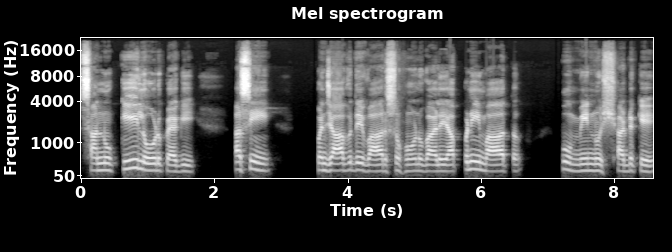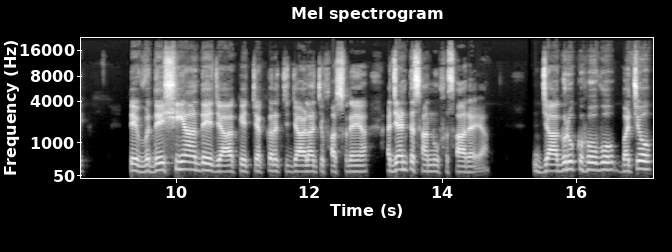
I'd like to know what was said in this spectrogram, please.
ਸਾਨੂੰ ਕੀ ਲੋੜ ਪੈ ਗਈ? ਅਸੀਂ ਪੰਜਾਬ ਦੇ ਵਾਰਸ ਹੋਣ ਵਾਲੇ ਆਪਣੀ ਮਾਤ ਭੂਮੀ ਨੂੰ ਛੱਡ ਕੇ ਤੇ ਵਿਦੇਸ਼ੀਆਂ ਦੇ ਜਾ ਕੇ ਚੱਕਰ ਚ ਜਾਲਾਂ ਚ ਫਸ ਰਹੇ ਆ ਏਜੰਟ ਸਾਨੂੰ ਫਸਾ ਰਹੇ ਆ। ਜਾਗਰੂਕ ਹੋਵੋ, ਬਚੋ।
